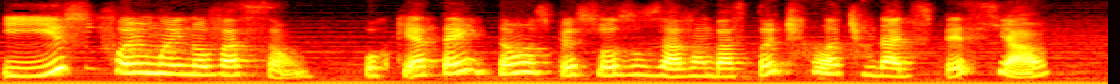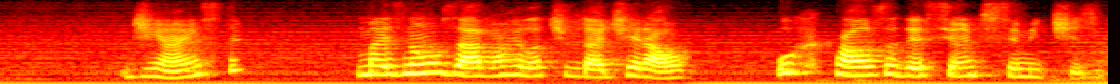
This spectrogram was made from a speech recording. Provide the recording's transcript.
E isso foi uma inovação, porque até então as pessoas usavam bastante relatividade especial de Einstein, mas não usavam relatividade geral, por causa desse antissemitismo.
